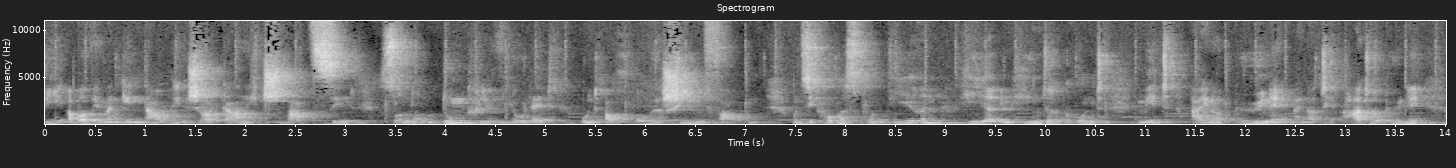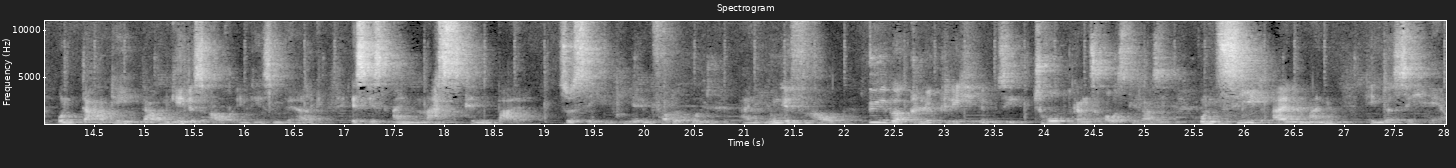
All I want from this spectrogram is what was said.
die aber, wenn man genau hinschaut, gar nicht schwarz sind, sondern dunkelviolett und auch Auberginefarben. Und sie korrespondieren hier im Hintergrund mit einer Bühne, einer Theaterbühne. Und da geht, darum geht es auch in diesem Werk. Es ist ein Maskenball zu sehen. Hier im Vordergrund eine junge Frau, überglücklich, sie tobt ganz ausgelassen und zieht einen Mann hinter sich her.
